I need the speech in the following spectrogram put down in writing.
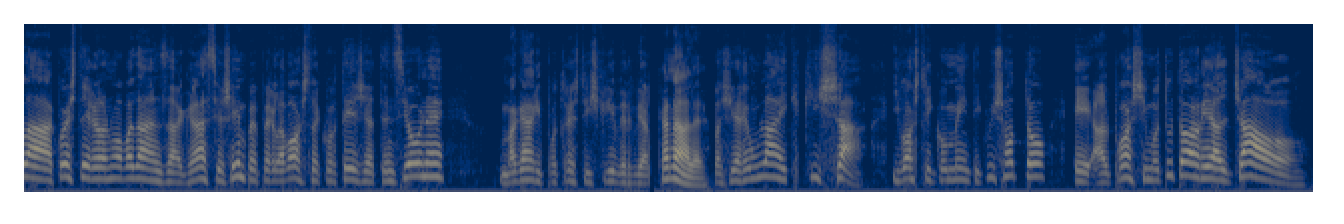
voilà, questa era la nuova danza, grazie sempre per la vostra cortese attenzione, magari potreste iscrivervi al canale, lasciare un like, chissà, i vostri commenti qui sotto e al prossimo tutorial, ciao!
